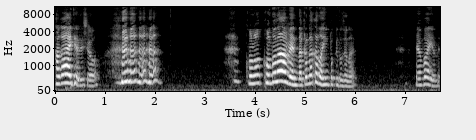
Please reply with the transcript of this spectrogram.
輝いてるでしょ。このこのラーメンなかなかのインパクトじゃない？やばいよね。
